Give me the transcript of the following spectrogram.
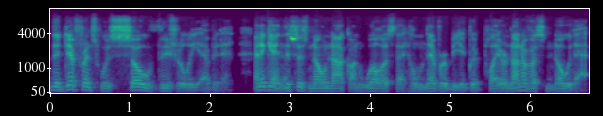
the difference was so visually evident. And again, this is no knock on Willis that he'll never be a good player. None of us know that.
